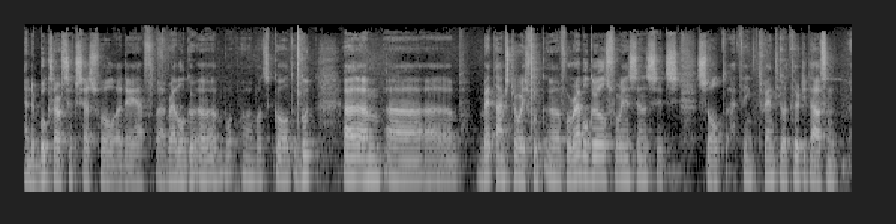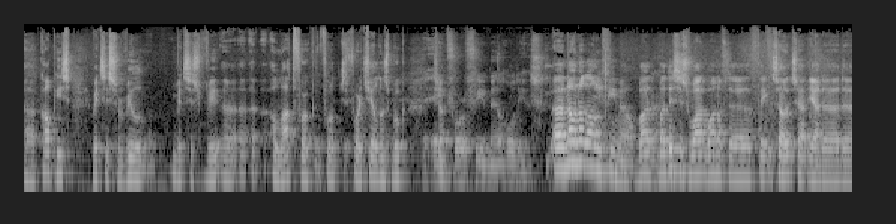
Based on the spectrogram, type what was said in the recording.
and the books are successful. Uh, they have uh, Rebel, uh, uh, what's it called a good um, uh, uh, bedtime stories for uh, for Rebel girls, for instance. It's sold, I think, 20 or 30,000 uh, copies, which is a real. Which is re- uh, a, a lot for, for for a children's book. They aim So- for a female audience. Uh, no, not only female, but Right. but this is one one of the things. So, so yeah, the the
